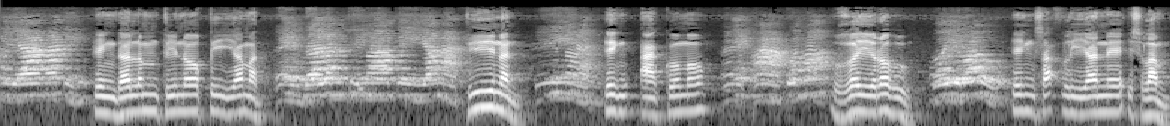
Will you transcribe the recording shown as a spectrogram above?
qiyamati. Ing dalem dina kiamat. Ing dalem dina kiamat. Dinan. Dinan. Ing agama. Ing agama. Ghairahu. Ghairahu. Ing sakliyane Islam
